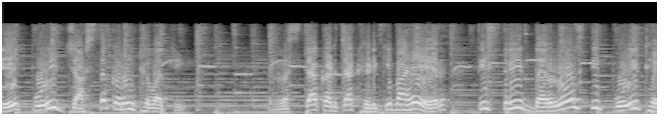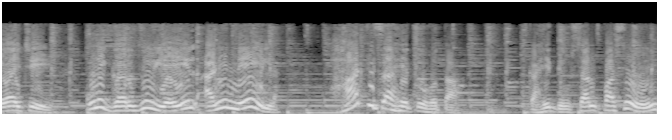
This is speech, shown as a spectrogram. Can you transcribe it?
एक पोळी जास्त करून ठेवायची. रस्त्याकडच्या खिडकी बाहेर ती स्त्री दररोज ती पोळी ठेवायची. कुणी गरजू येईल आणि नेईल हा तिचा हेतू होता. काही दिवसांपासून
